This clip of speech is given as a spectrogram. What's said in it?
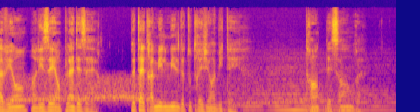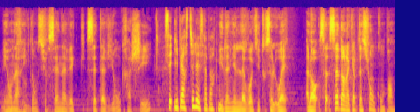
Avion enlisé en plein désert. Peut-être à mille milles de toute région habitée. 30 décembre. Et on arrive donc sur scène avec cet avion craché C'est hyper stylé ça par et contre. Daniel Lavoie qui est tout seul. Ouais. Alors ça, ça, dans la captation, on comprend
